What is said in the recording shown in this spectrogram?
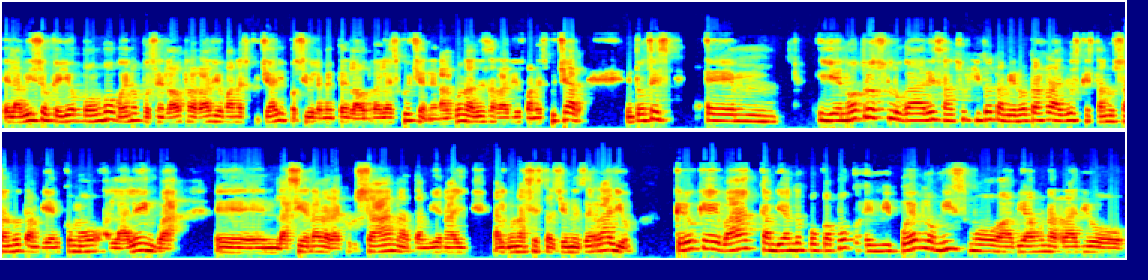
el aviso que yo pongo, bueno, pues en la otra radio van a escuchar y posiblemente en la otra la escuchen, en alguna de esas radios van a escuchar. Entonces, em, y en otros lugares han surgido también otras radios que están usando también como la lengua. en la Sierra Veracruzana también hay algunas estaciones de radio creo que va cambiando poco a poco. En mi pueblo mismo había una radio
